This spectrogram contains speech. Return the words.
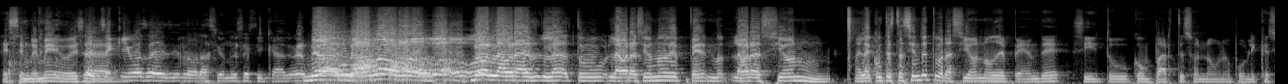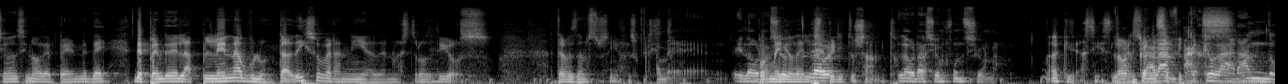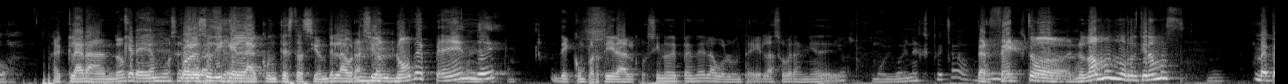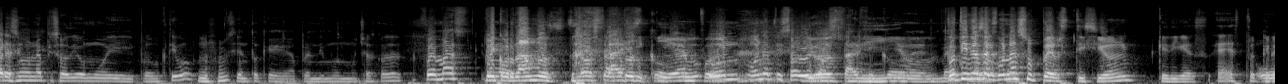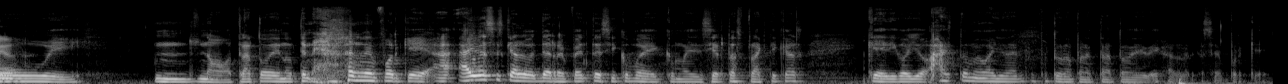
ese meme o esa. Pensé que ibas a decir la oración no es eficaz. No, no, no, no, la, la, oración no depende, la oración, la contestación de tu oración no depende si tú compartes o no una publicación, sino depende de, depende de la plena voluntad y soberanía de nuestro Dios a través de nuestro Señor Jesucristo. Amén por medio del Espíritu Santo. La oración funciona. Aquí, así es, la oración es eficaz. Aclarando. Aclarando. Creemos en Por eso dije, la contestación de la oración no depende de compartir algo, sino depende de la voluntad y la soberanía de Dios. Muy bien explicado. Perfecto. Nos vamos, nos retiramos. Me pareció un episodio muy productivo. Siento que aprendimos muchas cosas. Fue más. Recordamos. Nostálgico. Un, un, episodio nostálgico. ¿Tú tienes alguna superstición que digas, esto creo. Uy. Mm, no, trato de no tenerlas, porque hay veces que de repente sí como de, como de ciertas prácticas que digo yo, ah, esto me va a ayudar en el futuro, pero trato de dejarlo de hacer porque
